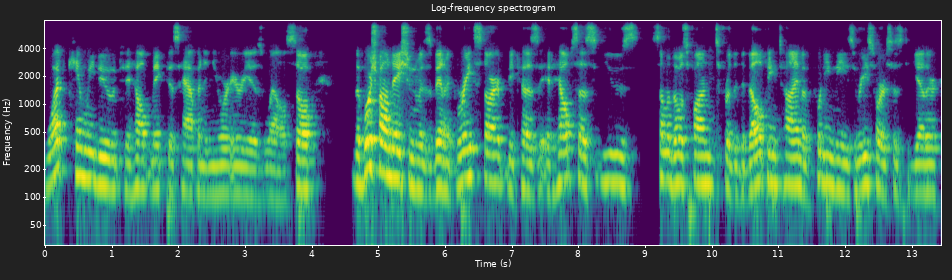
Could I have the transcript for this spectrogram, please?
what can we do to help make this happen in your area as well. So the Bush Foundation has been a great start because it helps us use some of those funds for the developing time of putting these resources together.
